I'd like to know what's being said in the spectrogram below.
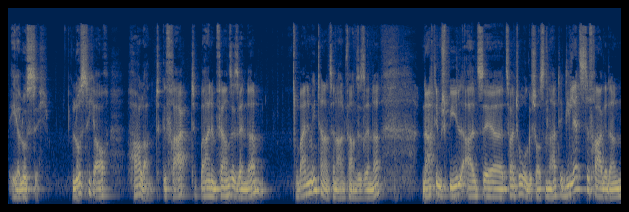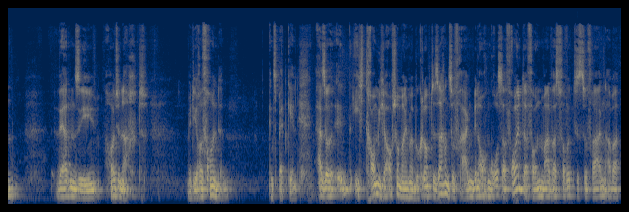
Eher lustig. Lustig auch Haaland, gefragt bei einem Fernsehsender, bei einem internationalen Fernsehsender, nach dem Spiel, als er zwei Tore geschossen hatte. Die letzte Frage dann, werden Sie heute Nacht mit Ihrer Freundin ins Bett gehen. Also ich traue mich ja auch schon manchmal bekloppte Sachen zu fragen, bin auch ein großer Freund davon, mal was Verrücktes zu fragen, aber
